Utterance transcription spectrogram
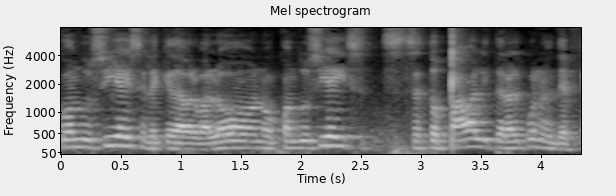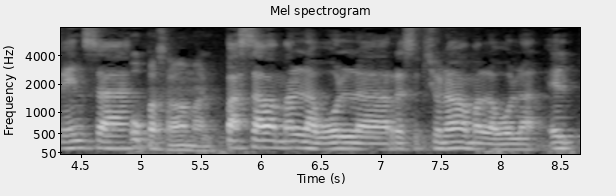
conducía y se le quedaba el balón, o conducía y se, topaba literal con el defensa. O pasaba mal. Pasaba mal la bola, recepcionaba mal la bola. El,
